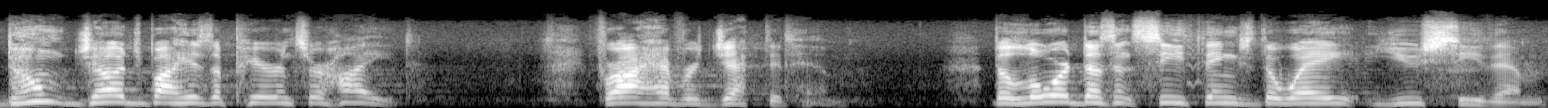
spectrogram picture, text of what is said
Don't judge by his appearance or height, for I have rejected him. The Lord doesn't see things the way you see them.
